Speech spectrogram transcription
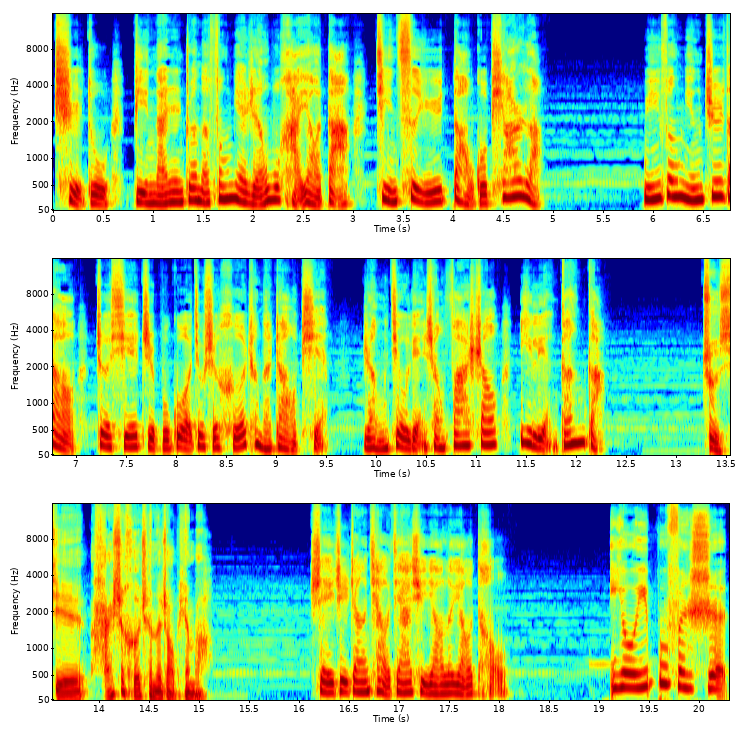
尺度比男人装的封面人物还要大，仅次于岛国片了。云峰明知道这些只不过就是合成的照片，仍旧脸上发烧，一脸尴尬。这些还是合成的照片吧？谁知张巧佳却摇了摇头，有一部分是，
